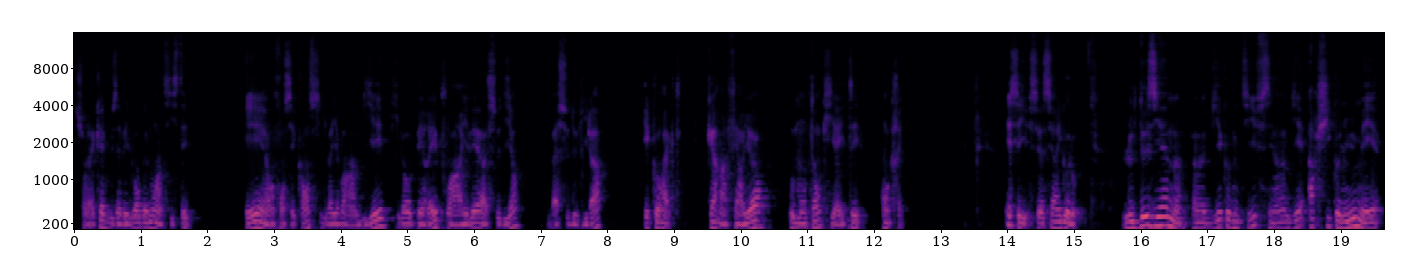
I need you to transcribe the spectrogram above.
sur laquelle vous avez lourdement insisté. Et en conséquence, il va y avoir un biais qui va opérer pour arriver à se dire, bah, ce devis-là est correct, car inférieur au montant qui a été ancré. Essayez, c'est assez rigolo. Le deuxième euh, biais cognitif, c'est un biais archi connu, mais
